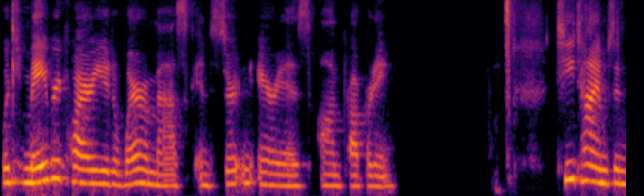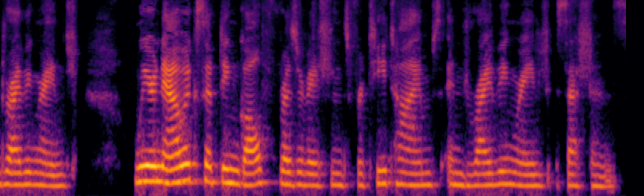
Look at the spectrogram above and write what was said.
which may require you to wear a mask in certain areas on property. Tee times and driving range. We are now accepting golf reservations for tee times and driving range sessions,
